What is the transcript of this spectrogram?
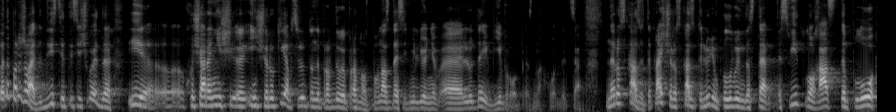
ви не переживайте, 200 тисяч вийде, і е, хоча раніше е, інші роки абсолютно неправдивий прогноз, бо в нас 10 мільйонів е, людей в Європі знаходиться. Не розказуйте, краще розказуйте людям, коли ви їм дасте світло, газ, тепло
